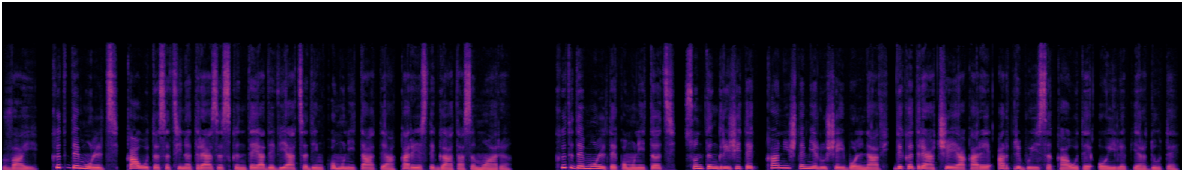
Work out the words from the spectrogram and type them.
Vai, Cât de mulți caută să țină trează scânteia de viață din comunitatea care este gata să moară? Cât de multe comunități sunt îngrijite ca niște mielușei bolnavi de către aceia care ar trebui să caute oile pierdute?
